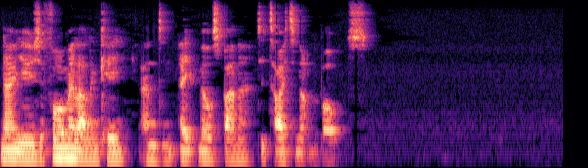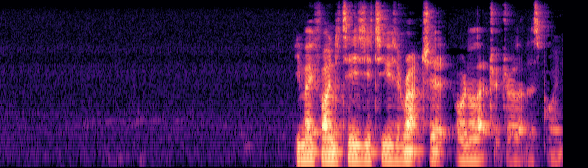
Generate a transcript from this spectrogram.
Now use a 4mm Allen key and an 8mm spanner to tighten up the bolts. You may find it easier to use a ratchet or an electric drill at this point.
